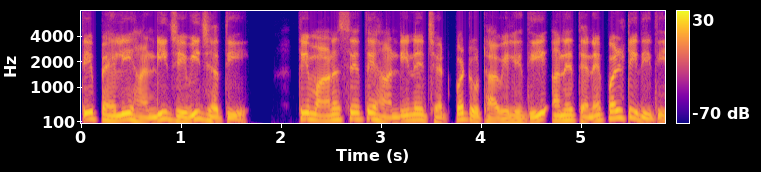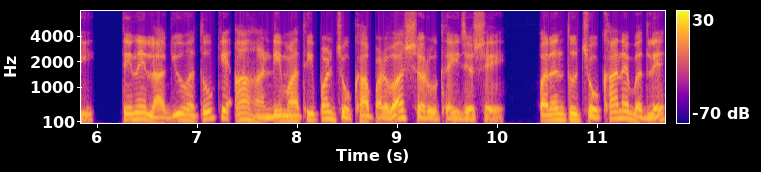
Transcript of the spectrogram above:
તે પહેલી હાંડી જેવી જ હતી. તે માણસે તે હાંડીને ઝટપટ ઉઠાવી લીધી અને તેને પલટી દીધી. તેને લાગ્યું હતું કે આ હાંડીમાંથી પણ ચોખા પડવા શરૂ થઈ જશે. પરંતુ ચોખાને બદલે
